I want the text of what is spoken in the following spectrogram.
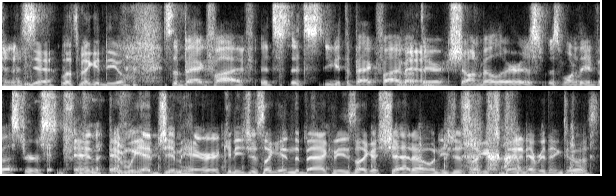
and it's, Yeah. Let's make a deal. it's the bag five. It's it's you get the bag five Man. out there. Sean Miller is is one of the investors. and and we have Jim Harrick, and he's just like in the back, and he's like a shadow, and he's just like explaining everything to us.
